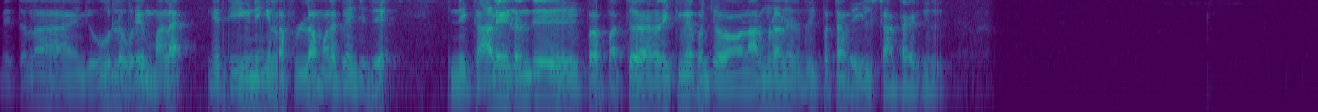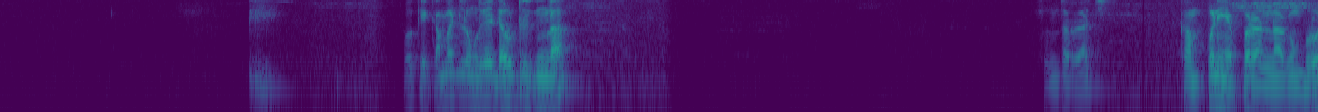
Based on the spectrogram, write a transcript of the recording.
நேற்றெல்லாம் எங்கள் ஊரில் ஒரே மழை. நேற்று ஈவினிங் எல்லாம் ஃபுல்லாக மழை பெஞ்சுது. இன்றைக்கி காலையிலேருந்து இப்போ பத்து வரைக்குமே கொஞ்சம் நார்மலான இருந்தது இப்போ தான் வெயில் ஸ்டார்ட் ஆகிருக்குது ஓகே கமெண்ட்டில் உங்களுக்கு டவுட் இருக்குங்களா? சுந்தர்ராஜ் கம்பெனி எப்போ ரன் ஆகும் ப்ரோ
